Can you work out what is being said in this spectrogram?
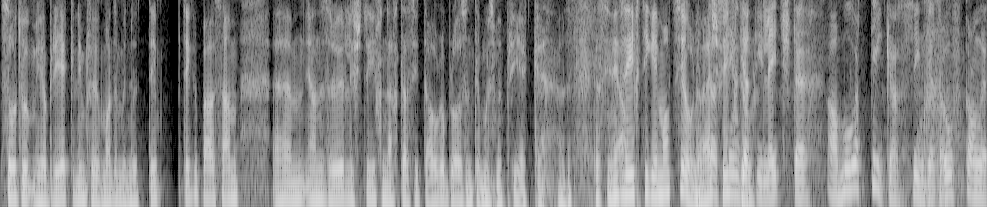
so tut man ja Briegen im Film, oder? Man tut Tigerbalsam ähm, in ein Röhrchen streichen, nach das in die Augen bloßen und dann muss man. Oder? Das sind nicht richtige Emotionen, Und das weißt du, sind ja Victor? die letzten Amurtiger, sind ja draufgegangen,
